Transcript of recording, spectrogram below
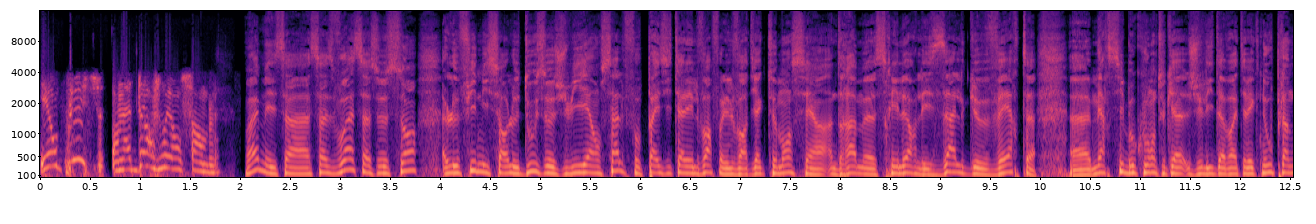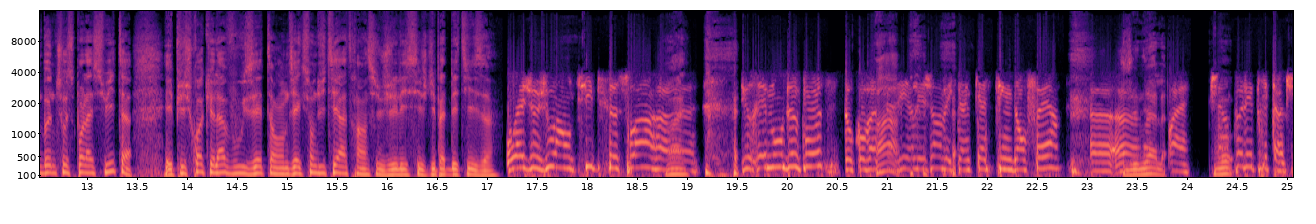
Et en plus, on adore jouer ensemble. Ouais, mais ça, ça se voit, ça se sent. Le film, il sort le 12 juillet en salle. Faut pas hésiter à aller le voir. Faut aller le voir directement. C'est un drame thriller, Les algues vertes. Euh, merci beaucoup, en tout cas, Julie, d'avoir été avec nous. Plein de bonnes choses pour la suite. Et puis, je crois que là, vous êtes en direction du théâtre, hein, Julie, si je dis pas de bêtises. Ouais, je joue à Antibes ce soir euh, du Raymond DeVos. Donc, on va Ah. faire rire les gens avec un casting d'enfer. Euh, euh, Génial. Ouais. J'ai Bon. un peu les prétoches.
